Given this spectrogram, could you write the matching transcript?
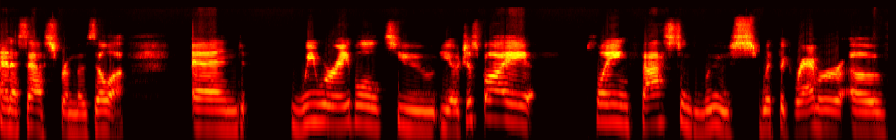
NSS from Mozilla. And we were able to, you know, just by playing fast and loose with the grammar of,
